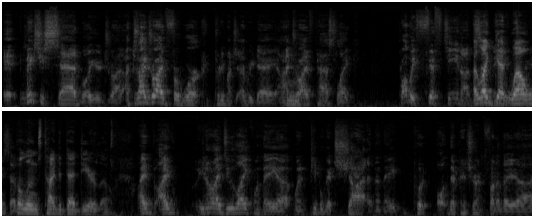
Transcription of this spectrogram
it makes you sad while you're driving because I drive for work pretty much every day, and I Mm. drive past like probably 15 on. I like get 78, well balloons tied to dead deer though. I, I, you know what I do like when they uh, when people get shot and then they put all, their picture in front of a uh,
